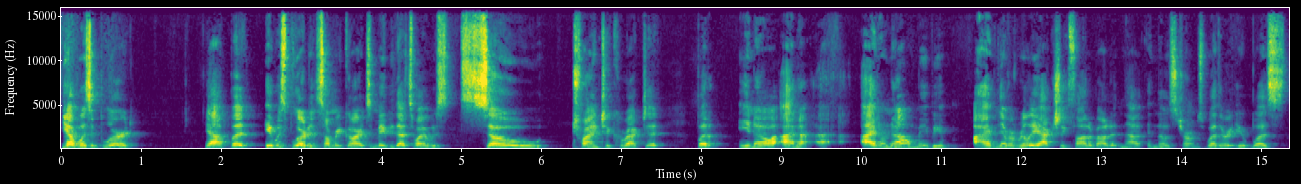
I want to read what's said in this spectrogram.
yeah, was it blurred? Yeah, but it was blurred in some regards, and maybe that's why I was so trying to correct it. But you know, I don't, I, I don't know. Maybe I've never really actually thought about it in that in those terms. Whether it was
